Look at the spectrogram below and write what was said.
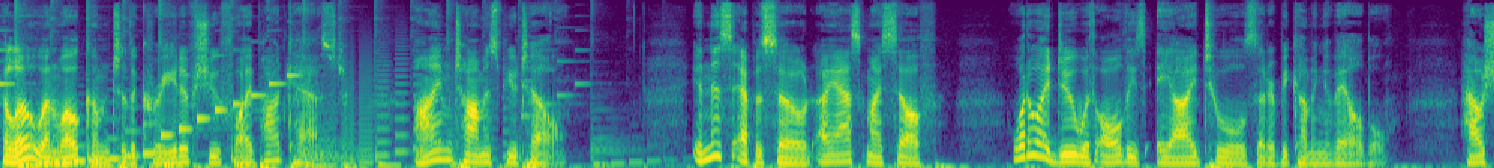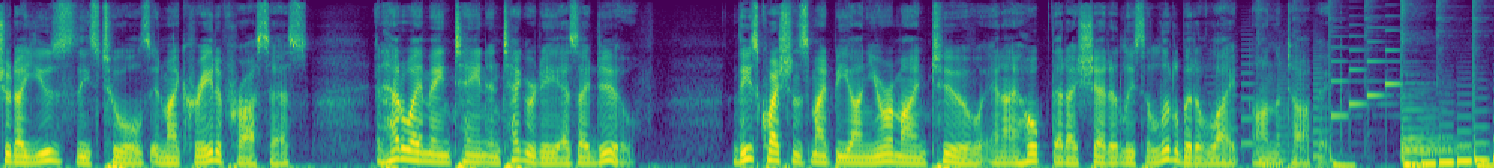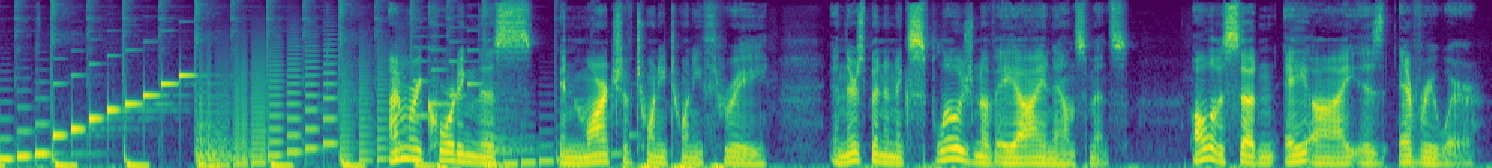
Hello and welcome to the Creative Shoofly podcast. I'm Thomas Beutel. In this episode, I ask myself, what do I do with all these AI tools that are becoming available? How should I use these tools in my creative process? And how do I maintain integrity as I do? These questions might be on your mind too, and I hope that I shed at least a little bit of light on the topic. I'm recording this in March of 2023, and there's been an explosion of AI announcements. All of a sudden, AI is everywhere.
